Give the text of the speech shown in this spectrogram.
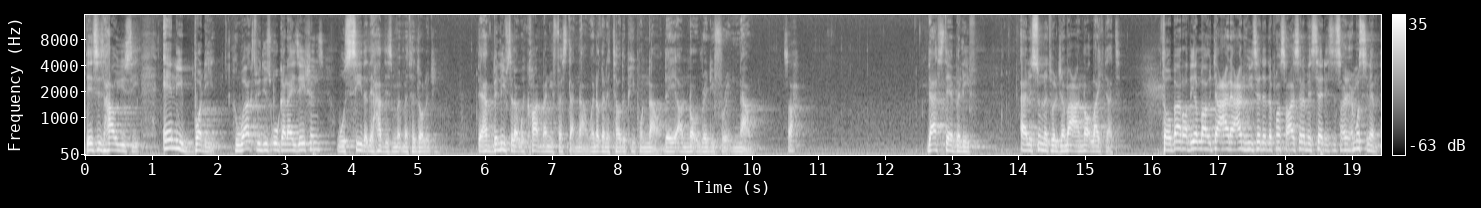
This is how you see. Anybody who works with these organizations will see that they have this methodology. They have beliefs that we can't manifest that now. We're not going to tell the people now. They are not ready for it now. Sah? That's their belief. Ahl Sunnah wal Jama'ah are not like that. ثوبان رضي الله تعالى عنه he said that the Prophet ﷺ said in Sahih Muslim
